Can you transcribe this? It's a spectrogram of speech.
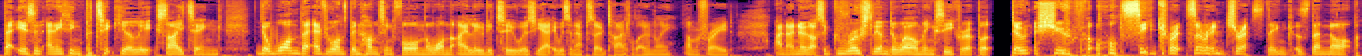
There isn't anything particularly exciting. The one that everyone's been hunting for, and the one that I alluded to was, yeah, it was an episode title only, I'm afraid. And I know that's a grossly underwhelming secret, but don't assume that all secrets are interesting, because they're not.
